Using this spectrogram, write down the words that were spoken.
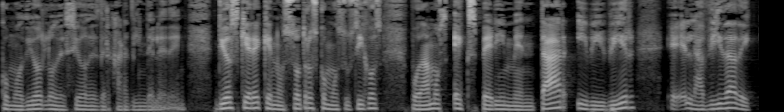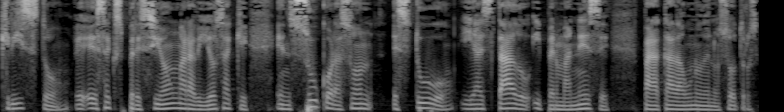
como Dios lo deseó desde el jardín del Edén. Dios quiere que nosotros como sus hijos podamos experimentar y vivir eh, la vida de Cristo, e, esa expresión maravillosa que en su corazón estuvo y ha estado y permanece para cada uno de nosotros,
